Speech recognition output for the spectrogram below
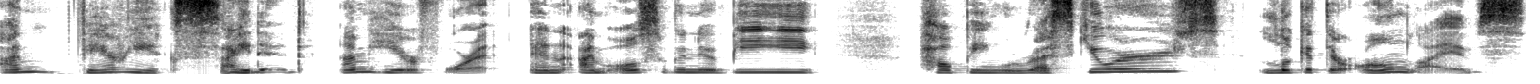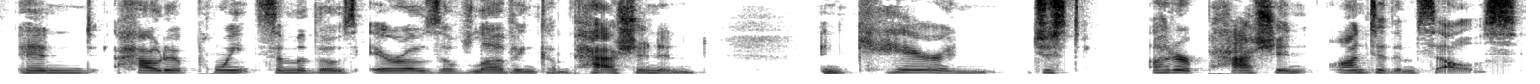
I'm very excited. I'm here for it. And I'm also going to be helping rescuers look at their own lives and how to point some of those arrows of love and compassion and, and care and just utter passion onto themselves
